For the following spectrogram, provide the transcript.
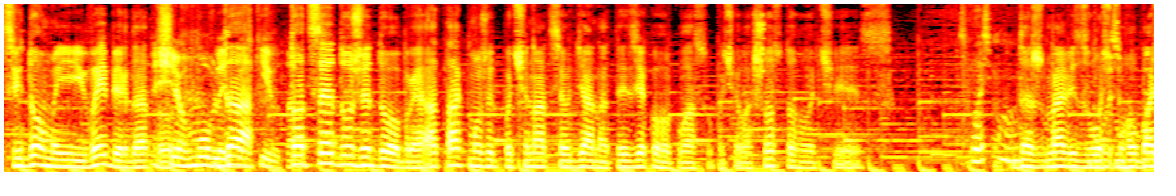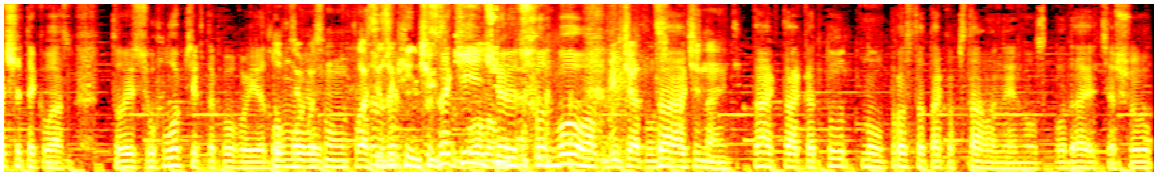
свідомий вибір, да, то, Ще вмовлять Да, батьків. Так? то це дуже добре. А так можуть починатися Діана, Ти з якого класу почала? Шостого чи з З восьмого. даже навіть з восьмого, бачите клас. Тобто у хлопців такого, я Хлопці в думаю, восьмому класі закінчують. закінчують з футболом. футболом. Дівчата лише Так. починають. Так, так, а тут ну просто так обставини ну, складаються, що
